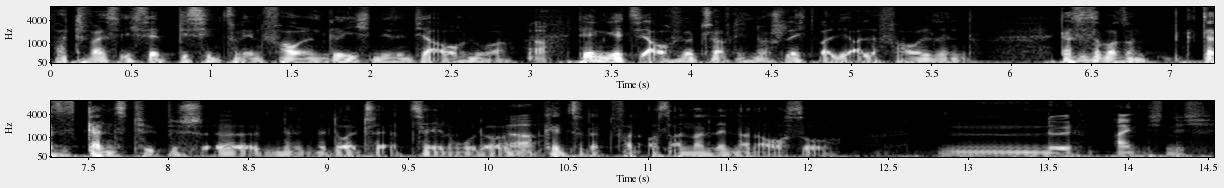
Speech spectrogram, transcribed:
was weiß ich, selbst bis hin zu den faulen Griechen, die sind ja auch nur, Ja. denen geht es ja auch wirtschaftlich nur schlecht, weil die alle faul sind. Das ist aber so ein, das ist ganz typisch eine äh, ne- ne deutsche Erzählung, oder Ja. kennst du das von aus anderen Ländern auch so? Mm, Nö, eigentlich nicht.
